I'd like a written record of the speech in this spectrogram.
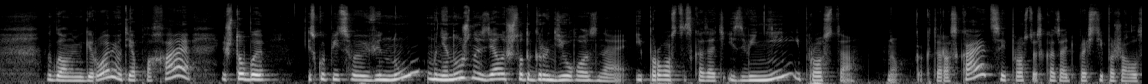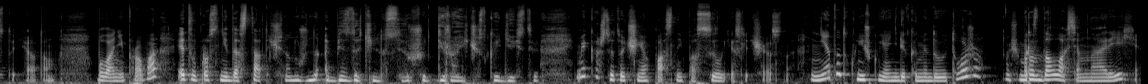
с главными героями, вот я плохая, и чтобы искупить свою вину, мне нужно сделать что-то грандиозное и просто сказать «извини», и просто ну, как-то раскаяться и просто сказать, прости, пожалуйста, я там была не права, этого просто недостаточно. Нужно обязательно совершить героическое действие. И мне кажется, это очень опасный посыл, если честно. Нет, эту книжку я не рекомендую тоже. В общем, раздалась им на орехи.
